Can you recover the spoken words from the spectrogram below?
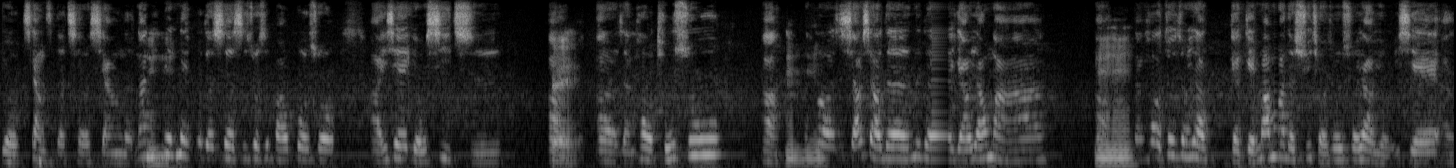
有这样子的车厢了。那里面内部的设施就是包括说啊一些游戏池，对，呃，然后图书啊，然后小小的那个摇摇马啊，嗯哼，然后最重要给给妈妈的需求就是说要有一些呃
